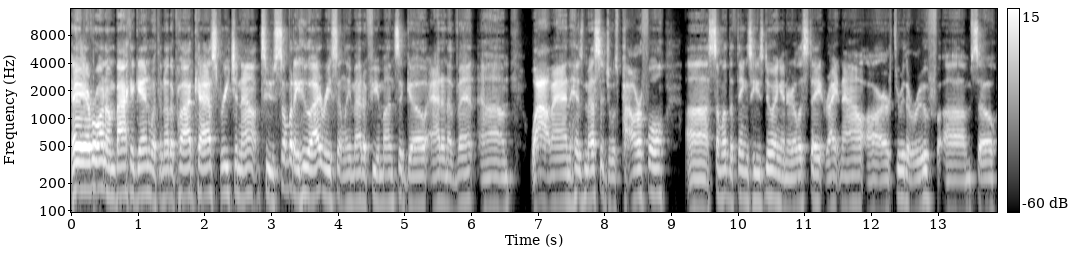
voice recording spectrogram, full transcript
Hey everyone, I'm back again with another podcast, reaching out to somebody who I recently met a few months ago at an event. Um, wow, man, his message was powerful. Uh, some of the things he's doing in real estate right now are through the roof. Um, so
